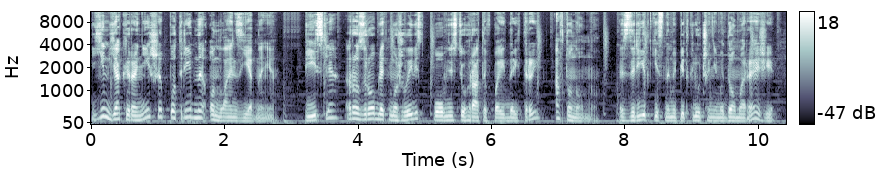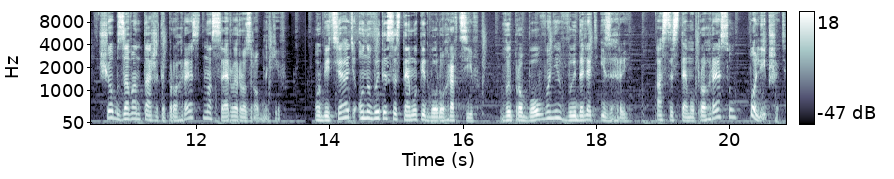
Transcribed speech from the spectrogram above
їм, як і раніше, потрібне онлайн з'єднання. Після розроблять можливість повністю грати в Payday 3 автономно з рідкісними підключеннями до мережі, щоб завантажити прогрес на сервер розробників. Обіцяють оновити систему підбору гравців, випробовування видалять із гри, а систему прогресу поліпшать.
